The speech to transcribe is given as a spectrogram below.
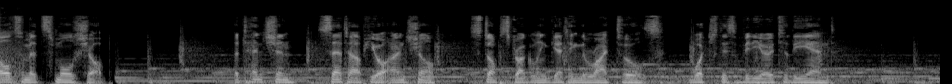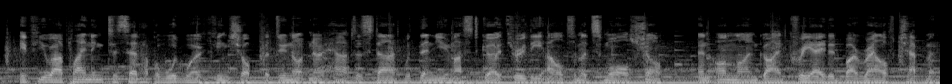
Ultimate Small Shop. Attention, set up your own shop, stop struggling getting the right tools, watch this video to the end. If you are planning to set up a woodworking shop but do not know how to start with then you must go through the Ultimate Small Shop, an online guide created by Ralph Chapman.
